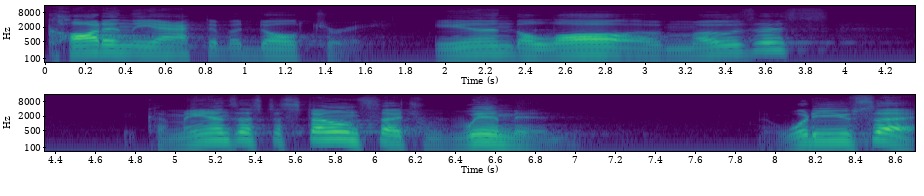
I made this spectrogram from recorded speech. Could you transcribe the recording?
caught in the act of adultery. In the law of Moses, it commands us to stone such women. What do you say?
